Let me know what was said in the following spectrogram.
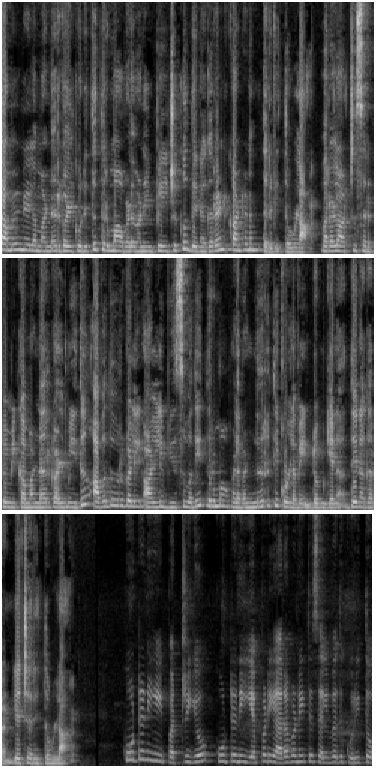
தமிழ்நில மன்னர்கள் குறித்து திருமாவளவனின் பேச்சுக்கு தினகரன் கண்டனம் தெரிவித்துள்ளார். வரலாற்று சிறப்புமிக்க மன்னர்கள் மீது அவதூறுகளை அள்ளி வீசுவதை திருமாவளவன் நிறுத்திக் கொள்ள வேண்டும் என தினகரன் எச்சரித்துள்ளார். கூட்டணியை பற்றியோ கூட்டணி எப்படி அரவணைத்து செல்வது குறித்தோ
